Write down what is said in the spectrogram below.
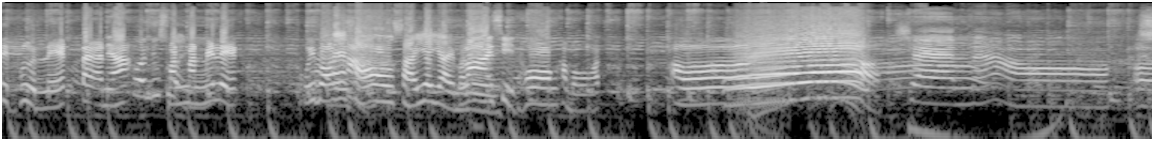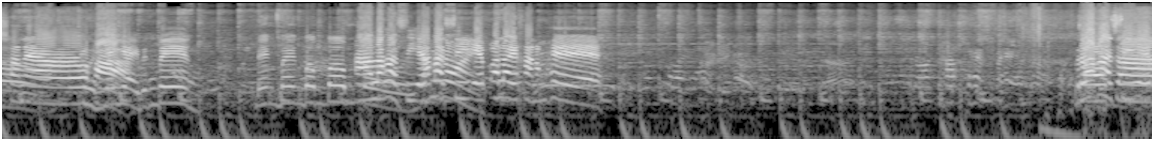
ติดผืนเล็ก แต่อันเนี้ยเออนี่สวยมันมันไม่เล็กวิบอสให้ค่ะเขาเอาไซส์ใหญ่ ๆ มาลายเลยสีทองค่ะบอสเออแชนแนลชาแนลผืนค่ะใหญ่ๆ เบ้งเบงเบงเบิ่มเบิ่มอะรหัสเลย CF รหัส CF อะไรคะน้องเพรหัส CF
